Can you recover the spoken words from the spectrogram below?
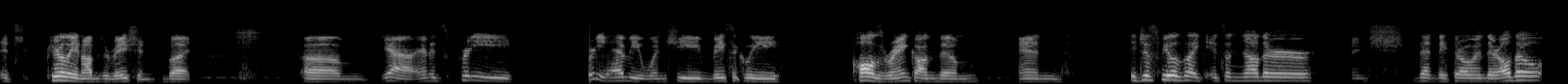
it's purely an observation but um yeah and it's pretty pretty heavy when she basically calls rank on them and it just feels like it's another wrench that they throw in there. Although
